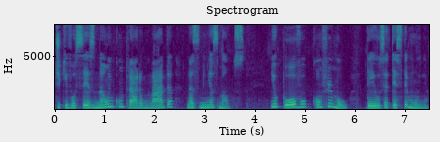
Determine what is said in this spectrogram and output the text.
de que vocês não encontraram nada nas minhas mãos. E o povo confirmou: Deus é testemunha.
